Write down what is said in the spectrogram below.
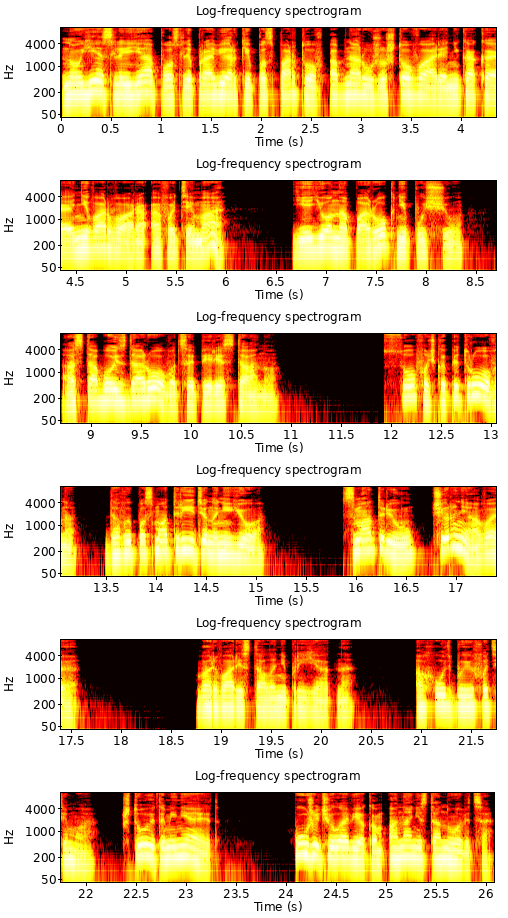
Но если я после проверки паспортов обнаружу, что Варя никакая не Варвара, а Фатима, ее на порог не пущу, а с тобой здороваться перестану. Софочка Петровна, да вы посмотрите на нее. Смотрю, чернявая. Варваре стало неприятно. А хоть бы и Фатима. Что это меняет? Хуже человеком она не становится.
